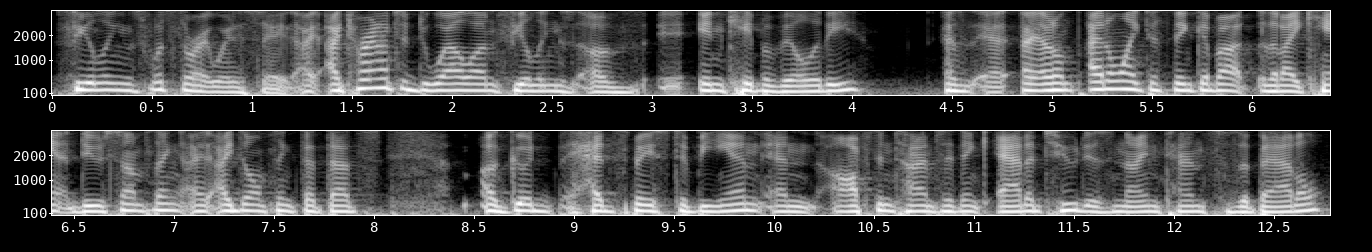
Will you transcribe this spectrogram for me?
feelings what's the right way to say it? I, I, try not to dwell on feelings of incapability as i don't i don't like to think about that i can't do something. I, I don't think that that's a good headspace to be in. And oftentimes i think attitude is nine tenths of the battle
